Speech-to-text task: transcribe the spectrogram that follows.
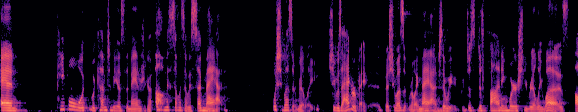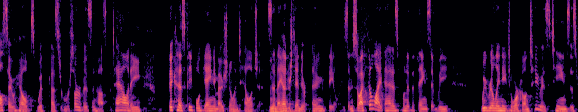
And people would, would come to me as the manager go, Oh, Miss So and so is so mad. Well, she wasn't really. She was aggravated, but she wasn't really mad. So we just defining where she really was also helps with customer service and hospitality because people gain emotional intelligence and they Mhm. understand their own feelings. And so I feel like that is one of the things that we we really need to work on too as teams is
